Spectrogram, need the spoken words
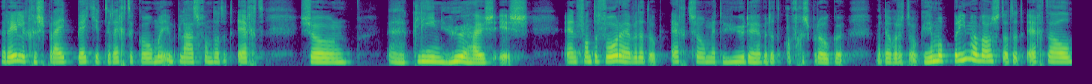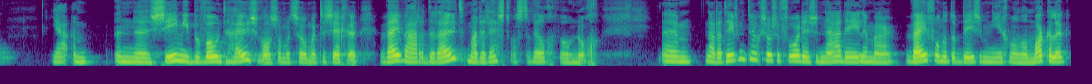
redelijk gespreid bedje terecht te komen. In plaats van dat het echt zo'n uh, clean huurhuis is. En van tevoren hebben we dat ook echt zo met de huurder hebben dat afgesproken. Waardoor het ook helemaal prima was dat het echt al ja, een een uh, semi-bewoond huis was, om het zo maar te zeggen. Wij waren eruit, maar de rest was er wel gewoon nog. Um, nou, dat heeft natuurlijk zo zijn voordelen en nadelen, maar wij vonden het op deze manier gewoon wel makkelijk.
